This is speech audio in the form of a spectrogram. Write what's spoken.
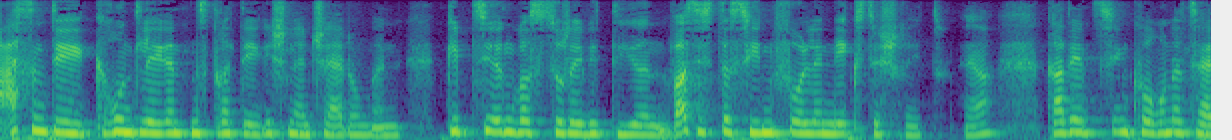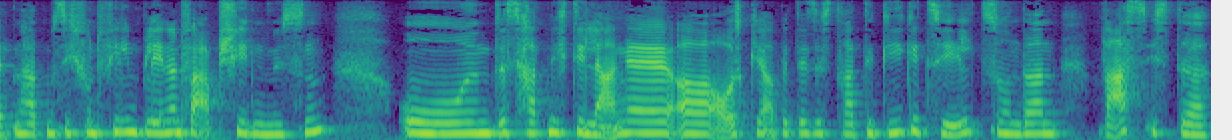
Äh, passen die grundlegenden strategischen Entscheidungen? Gibt es irgendwas zu revidieren? Was ist der sinnvolle nächste Schritt? Ja? Gerade jetzt in Corona-Zeiten hat man sich von vielen Plänen verabschieden müssen und es hat nicht die lange äh, ausgearbeitete Strategie gezählt, sondern was ist der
